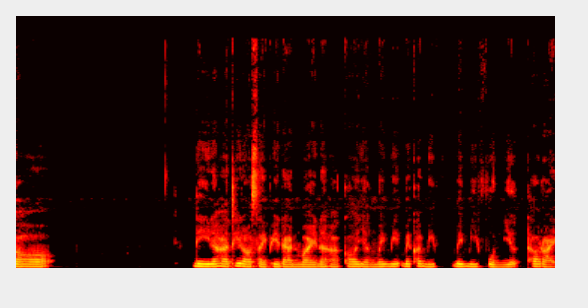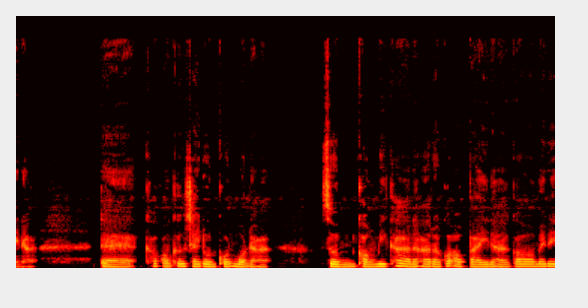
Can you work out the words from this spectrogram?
ก็ ดีนะคะที่เราใส่เพดานไว้นะคะ ก็ยังไม่มีไม่ค่อยมีไม่มีฝุ่นเยอะเท่าไหร่นะคะแต่ข้าวของเครื่องใช้โดนค้นหมดนะคะ ส่วนของมีค่านะคะ เราก็เอาไปนะคะ ก็ไม่ได้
